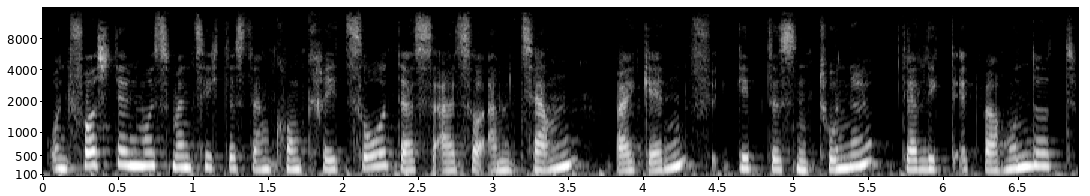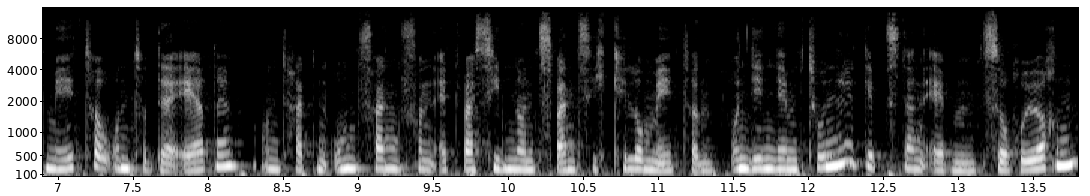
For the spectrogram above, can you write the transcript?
Und vorstellen muss man sich das dann konkret so, dass also am CERN bei Genf gibt es einen Tunnel, der liegt etwa 100 Meter unter der Erde und hat einen Umfang von etwa 27 Kilometern. Und in dem Tunnel gibt es dann eben so Röhren,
